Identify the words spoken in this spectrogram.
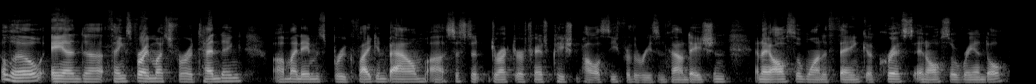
Hello, and uh, thanks very much for attending. Uh, my name is Baruch Feigenbaum, uh, Assistant Director of Transportation Policy for the Reason Foundation, and I also want to thank uh, Chris and also Randal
